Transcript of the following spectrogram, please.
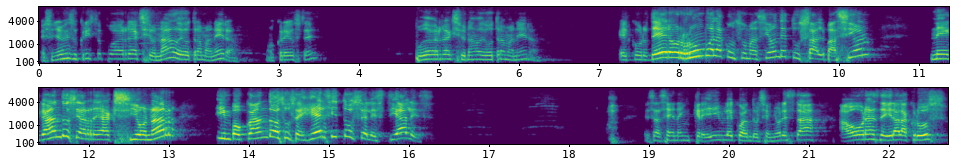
El Señor Jesucristo pudo haber reaccionado de otra manera, ¿no cree usted? Pudo haber reaccionado de otra manera. El Cordero rumbo a la consumación de tu salvación, negándose a reaccionar, invocando a sus ejércitos celestiales. Esa escena increíble cuando el Señor está a horas de ir a la cruz,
